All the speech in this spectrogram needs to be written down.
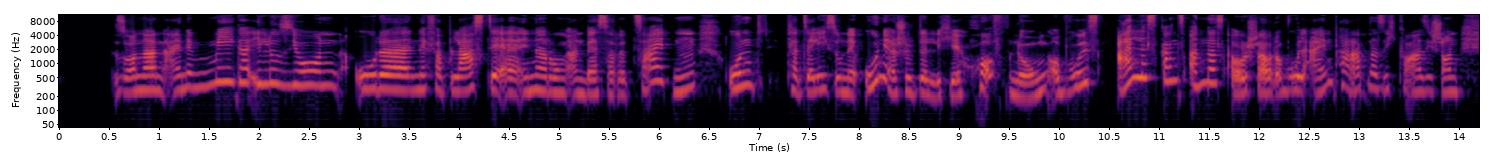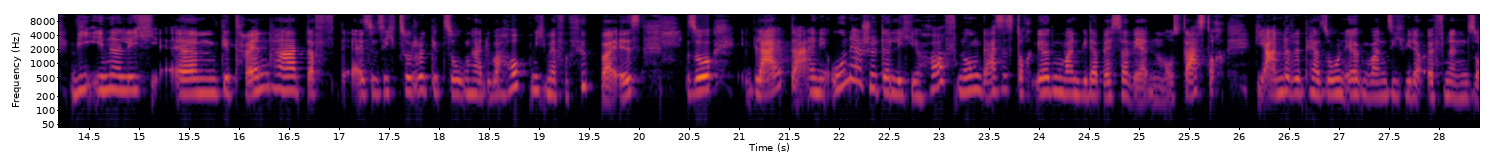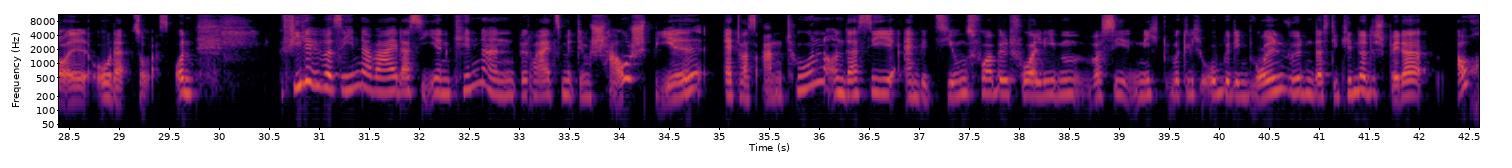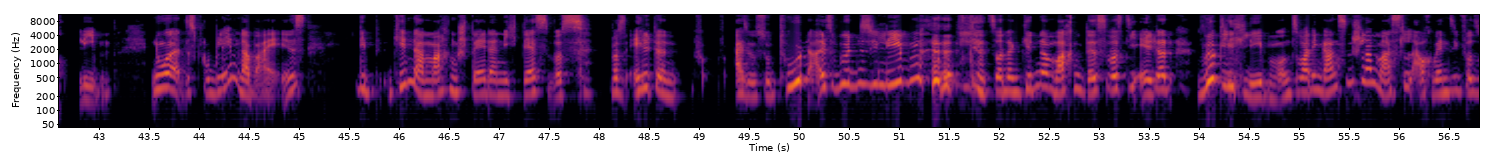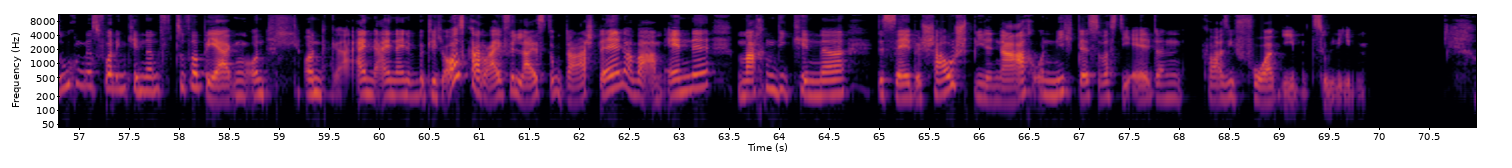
sondern eine mega Illusion oder eine verblasste Erinnerung an bessere Zeiten und tatsächlich so eine unerschütterliche Hoffnung, obwohl es alles ganz anders ausschaut, obwohl ein Partner sich quasi schon wie innerlich ähm, getrennt hat, also sich zurückgezogen hat, überhaupt nicht mehr verfügbar ist. So bleibt da eine unerschütterliche Hoffnung, dass es doch irgendwann wieder besser werden muss, dass doch die andere Person irgendwann sich wieder öffnen soll oder sowas. Und Viele übersehen dabei, dass sie ihren Kindern bereits mit dem Schauspiel etwas antun und dass sie ein Beziehungsvorbild vorleben, was sie nicht wirklich unbedingt wollen würden, dass die Kinder das später auch leben. Nur das Problem dabei ist, die Kinder machen später nicht das, was, was Eltern also so tun, als würden sie leben, sondern Kinder machen das, was die Eltern wirklich leben. Und zwar den ganzen Schlamassel, auch wenn sie versuchen, das vor den Kindern zu verbergen und, und ein, ein, eine wirklich Oscar-reife Leistung darstellen. Aber am Ende machen die Kinder dasselbe Schauspiel nach und nicht das, was die Eltern quasi vorgeben zu leben.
